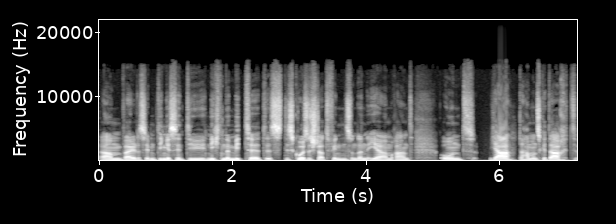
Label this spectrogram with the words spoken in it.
ähm, weil das eben Dinge sind, die nicht in der Mitte des Diskurses stattfinden, sondern eher am Rand. Und ja, da haben wir uns gedacht,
